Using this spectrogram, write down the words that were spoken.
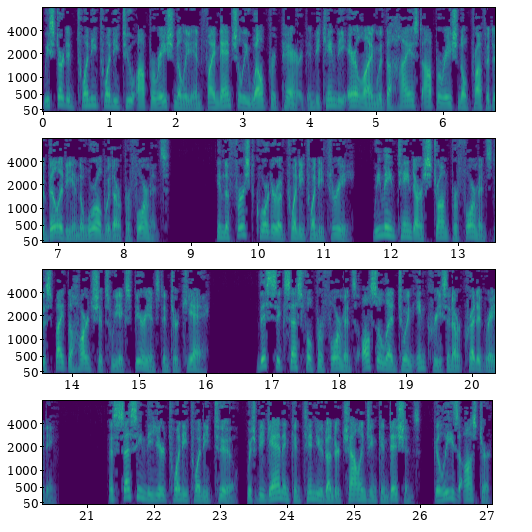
we started 2022 operationally and financially well prepared and became the airline with the highest operational profitability in the world with our performance. In the first quarter of 2023, we maintained our strong performance despite the hardships we experienced in Turkey. This successful performance also led to an increase in our credit rating. Assessing the year 2022, which began and continued under challenging conditions, Güliz Öztürk,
